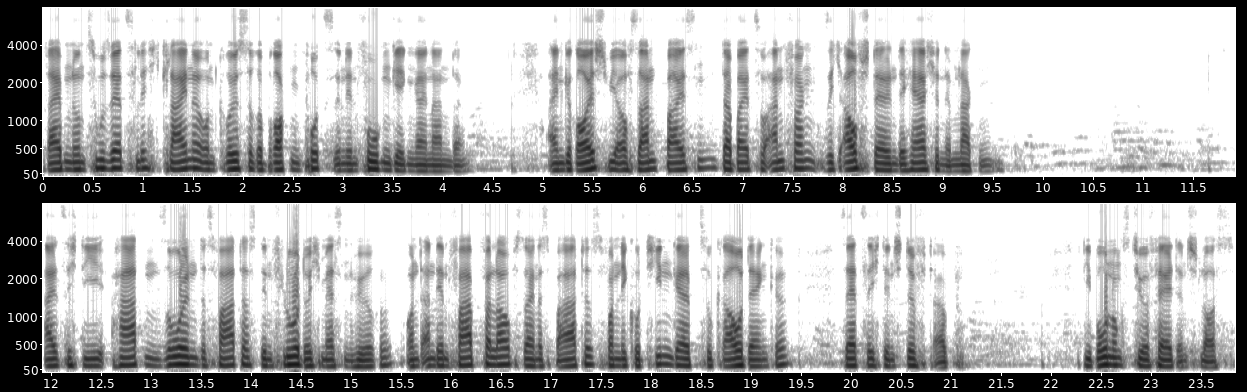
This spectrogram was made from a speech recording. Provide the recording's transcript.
reiben nun zusätzlich kleine und größere Brocken Putz in den Fugen gegeneinander. Ein Geräusch wie auf Sand beißen, dabei zu Anfang sich aufstellende Härchen im Nacken. Als ich die harten Sohlen des Vaters den Flur durchmessen höre und an den Farbverlauf seines Bartes von Nikotingelb zu Grau denke, setze ich den Stift ab. Die Wohnungstür fällt ins Schloss.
